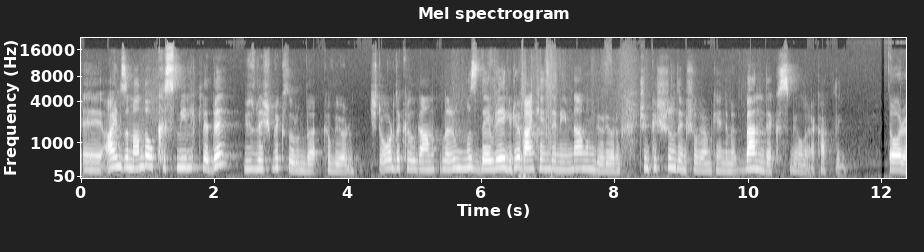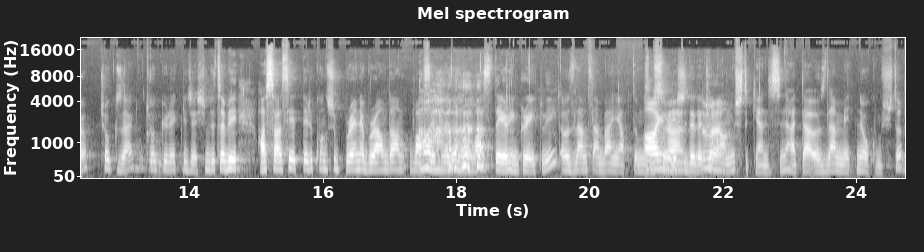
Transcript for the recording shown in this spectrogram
e, aynı zamanda o kısmilikle de yüzleşmek zorunda kalıyorum. İşte orada kırılganlıklarımız devreye giriyor. Ben kendi deneyimden bunu görüyorum. Çünkü şunu demiş oluyorum kendime. Ben de kısmi olarak haklıyım. Doğru. Çok güzel. Çok yüreklice. Şimdi tabii hassasiyetleri konuşup Brené Brown'dan bahsetmeden olmaz. Daring Greatly. Özlem sen ben yaptığımız Aynen, bir söyleşide de çok mi? anmıştık kendisini. Hatta Özlem metni okumuştu. Hmm.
